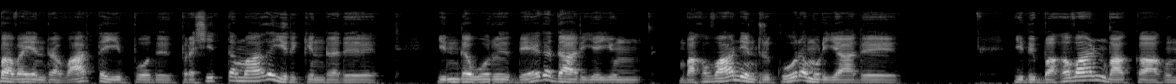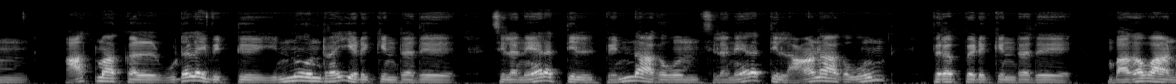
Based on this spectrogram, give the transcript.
பவ என்ற வார்த்தை இப்போது பிரசித்தமாக இருக்கின்றது. இந்த ஒரு தேகதாரியையும் பகவான் என்று கூற முடியாது. இது பகவான் வாக்காகும். ஆத்மாக்கள் உடலை விட்டு இன்னொன்றை எடுக்கின்றது. சில நேரத்தில் பெண்ணாகவும் சில நேரத்தில் ஆணாகவும் பிறப்பெடுக்கின்றது. பகவான்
